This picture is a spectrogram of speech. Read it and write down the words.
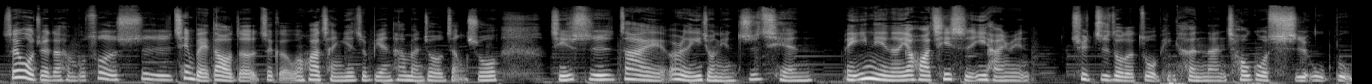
所以我觉得很不错的是，庆北道的这个文化产业这边，他们就讲说，其实，在二零一九年之前，每一年呢要花七十亿韩元去制作的作品很难超过十五部，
